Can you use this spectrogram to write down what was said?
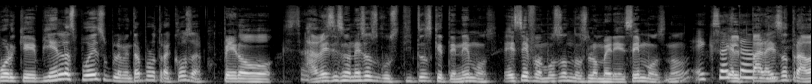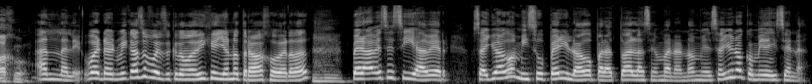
porque bien las puedes suplementar por otra cosa, pero a veces son esos gustitos que tenemos, ese famoso nos lo merecemos, ¿no? Exactamente. El para eso trabajo. Ándale. Bueno, en mi caso, pues como dije, yo no trabajo, ¿verdad? Pero a veces sí, a ver, o sea, yo hago mi súper y lo hago para toda la semana, ¿no? Mi desayuno, comida y cena.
